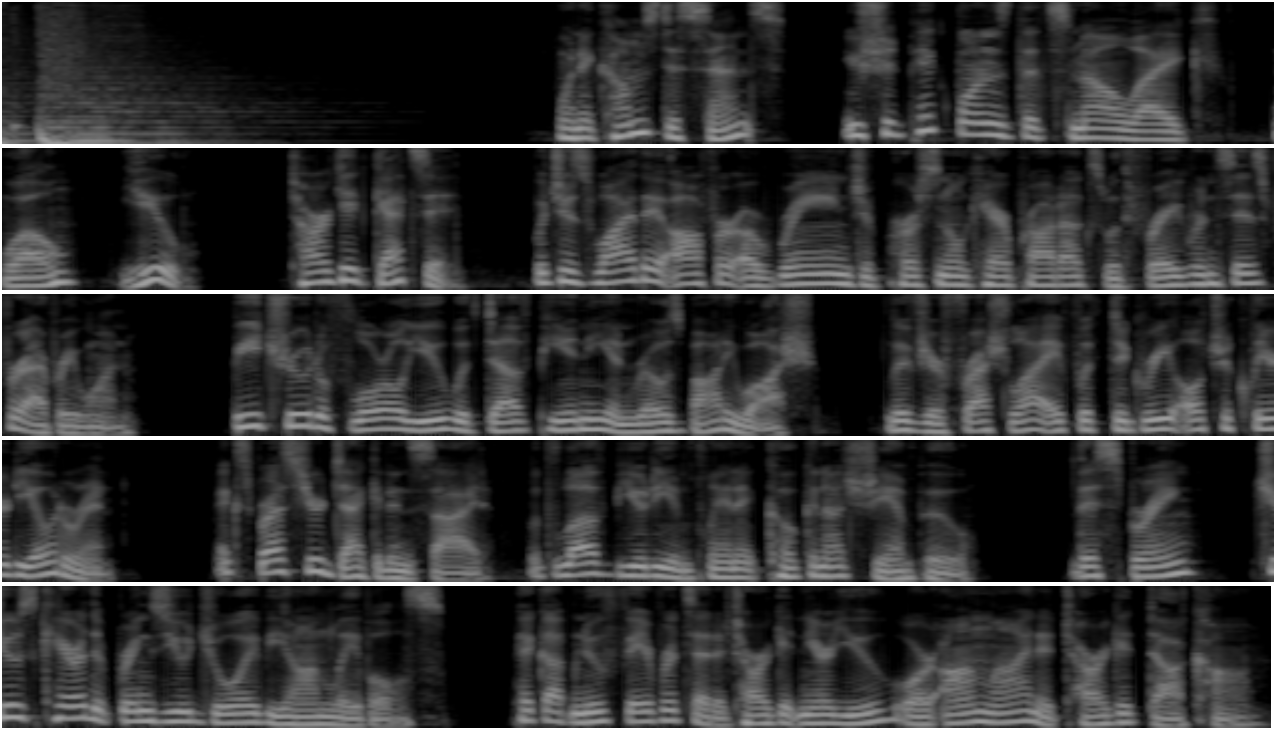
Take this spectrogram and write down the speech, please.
When it comes to scents, you should pick ones that smell like, well, you. Target gets it, which is why they offer a range of personal care products with fragrances for everyone. Be true to floral you with Dove Peony and Rose Body Wash. Live your fresh life with Degree Ultra Clear Deodorant. Express your decadent side with Love Beauty and Planet Coconut Shampoo. This spring, choose care that brings you joy beyond labels. Pick up new favorites at a Target near you or online at Target.com.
